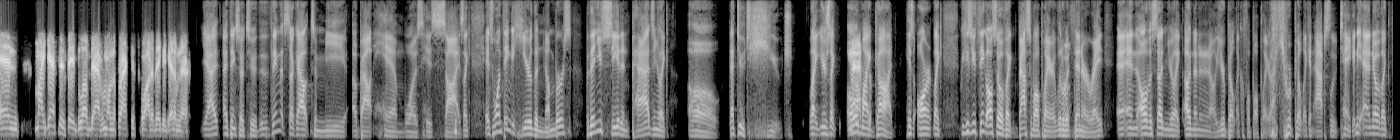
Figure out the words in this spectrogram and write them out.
and my guess is they'd love to have him on the practice squad if they could get him there. Yeah, I, I, think so too. The, the, thing that stuck out to me about him was his size. Like, it's one thing to hear the numbers, but then you see it in pads and you're like, oh, that dude's huge. Like, you're just like, oh my God, his arm like because you think also of like basketball player a little bit uh-huh. thinner right? And, and, all of a sudden you're like oh no no no no you're built like a football player. Like you were built like an absolute tank. And i know like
